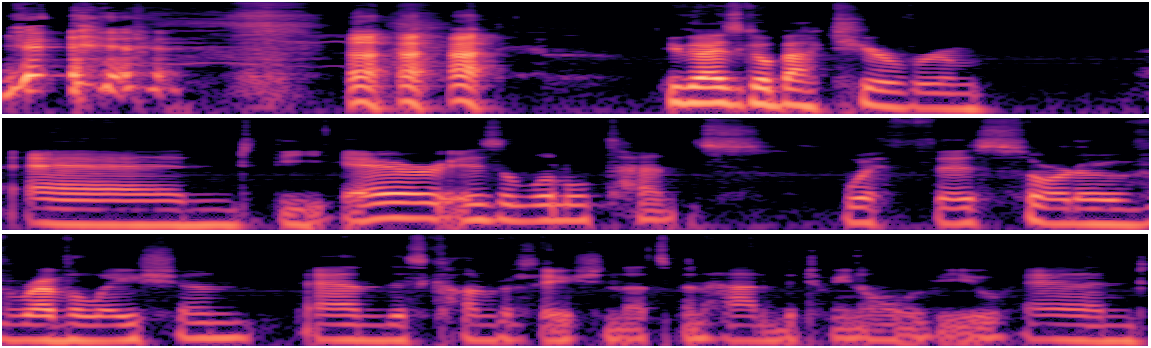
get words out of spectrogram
You guys go back to your room, and the air is a little tense with this sort of revelation and this conversation that's been had between all of you and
